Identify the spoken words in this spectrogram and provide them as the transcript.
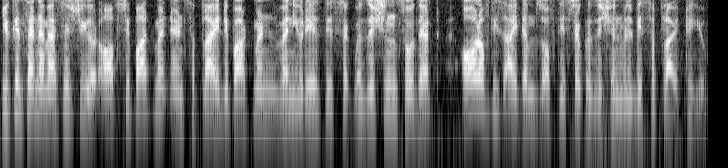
You can send a message to your ops department and supply department when you raise this requisition so that all of these items of this requisition will be supplied to you.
